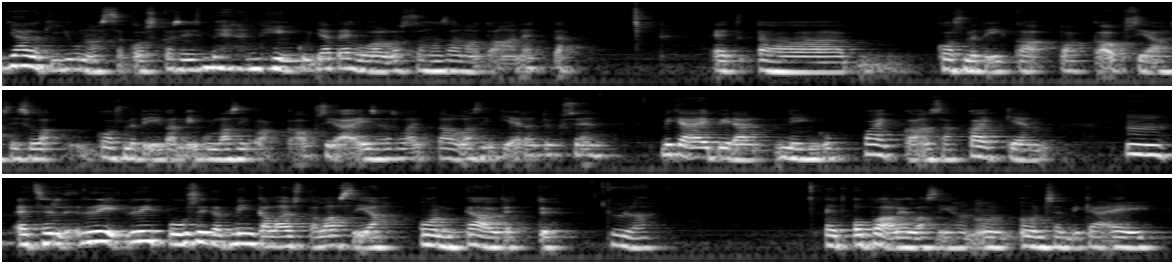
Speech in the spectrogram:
jälkijunassa, koska siis meidän niin kuin jätehuollossahan sanotaan, että et, ö, kosmetiikkapakkauksia, siis la, kosmetiikan niin kuin lasipakkauksia ei saisi laittaa lasin kierrätykseen mikä ei pidä niin kuin, paikkaansa kaikkien. Mm. Että se ri, riippuu siitä, että minkälaista lasia on käytetty. Kyllä. Että opaalilasihan on, on se, mikä ei,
